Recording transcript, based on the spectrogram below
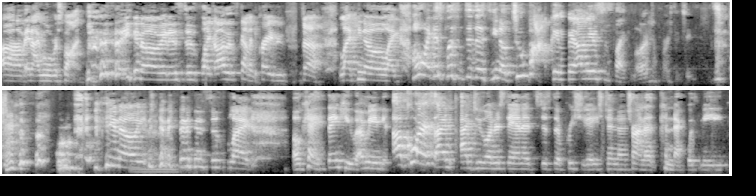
um, and I will respond. you know, I mean, it's just like all this kind of crazy stuff. Like, you know, like, oh, I just listened to this, you know, Tupac. And I mean, it's just like, Lord have mercy, Jesus. you know, it's just like, Okay, thank you. I mean, of course, I, I do understand it's just the appreciation and trying to connect with me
